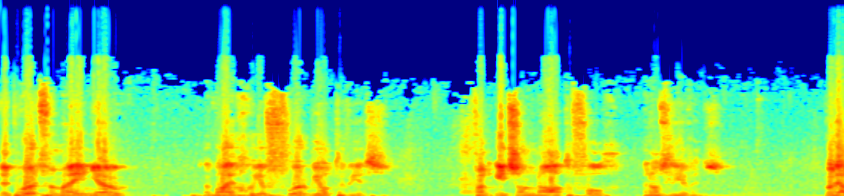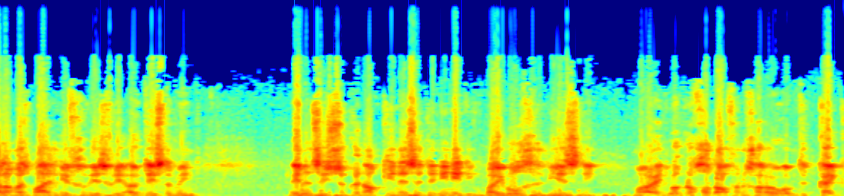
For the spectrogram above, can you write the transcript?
Dit behoort vir my en jou 'n baie goeie voorbeeld te wees van iets om na te volg in ons lewens. Willem was baie lief geweest vir die Ou Testament En in sy soeke na kennis het hy nie net die Bybel gelees nie, maar hy het ook nogal daarvan gehou om te kyk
